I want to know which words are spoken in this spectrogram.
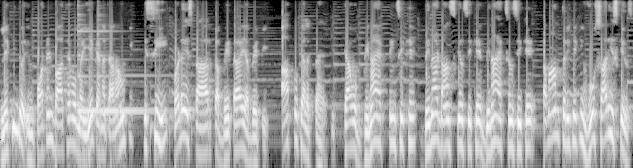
लेकिन जो इम्पोर्टेंट बात है, वो मैं ये कहना चाह रहा हूँ कि किसी बड़े स्टार का बेटा या बेटी, आपको क्या लगता है कि क्या वो बिना एक्टिंग सीखे, बिना डांस स्किल सीखे, बिना एक्शन सीखे, तमाम तरीके की वो सारी स्किल्स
